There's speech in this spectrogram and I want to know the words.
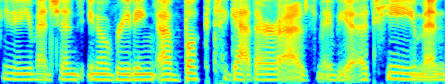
You know, you mentioned, you know, reading a book together as maybe a team. And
